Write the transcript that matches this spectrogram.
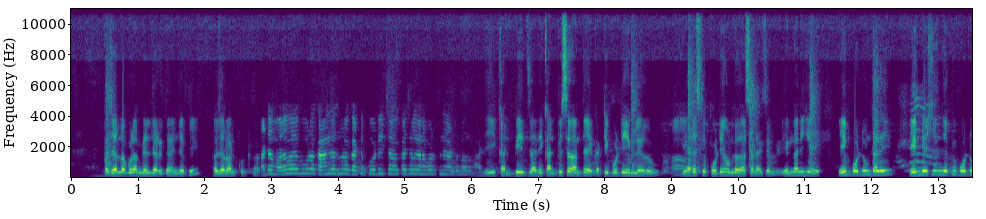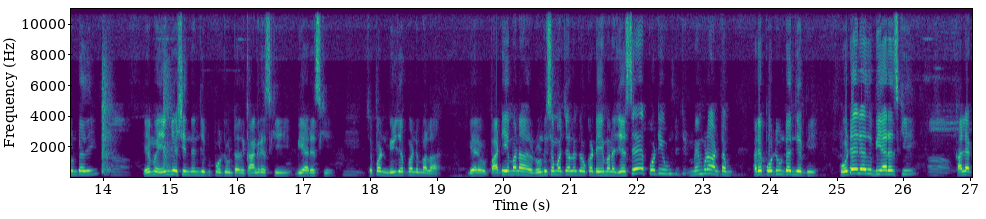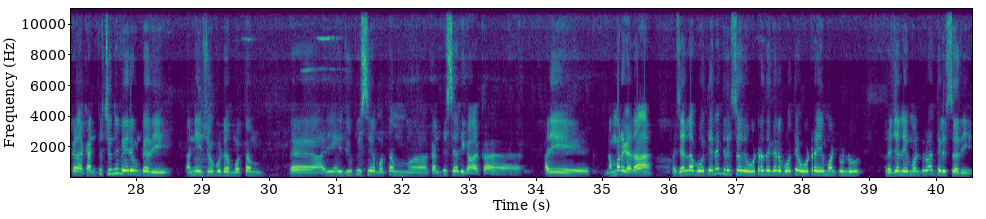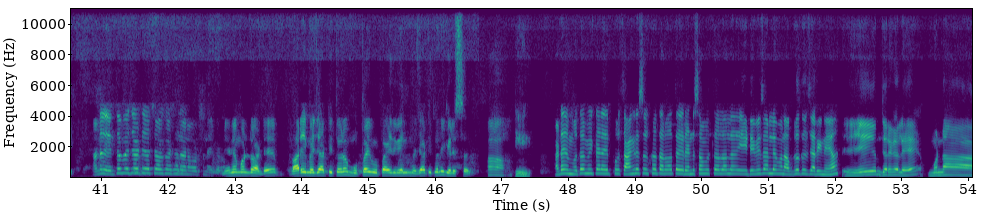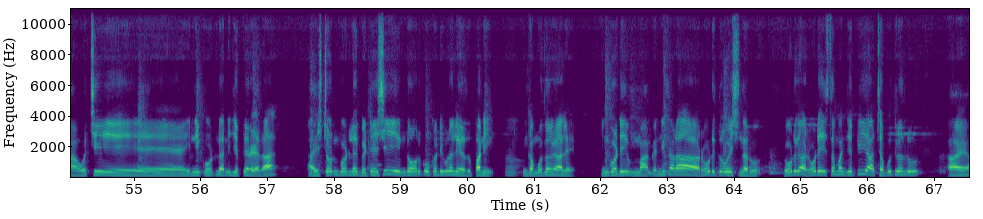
ప్రజల్లో కూడా మేలు జరుగుతాయని చెప్పి ప్రజలు అనుకుంటున్నారు. అంటే మరోవైపు కూడా కాంగ్రెస్ కూడా గట్టి పోటీ ఇచ్చే అవకాశాలు కనబడుతున్నాయి అంటున్నారు. అది కనిపి అది కనిపిస్తుంది అంతే గట్టి పోటీ ఏం లేదు. బీఆర్ఎస్కి పోటీ ఉండదు అసలు యాక్చువల్. ఏందని ఏం పోటీ ఉంటుంది? ఏం చేసిందని చెప్పి పోటీ ఉంటుంది? ఏమో ఏం చేసిందని చెప్పి పోటీ ఉంటుంది కాంగ్రెస్కి బీఆర్ఎస్కి? చెప్పండి మీరు చెప్పండి మళ్ళా. బీఆర్ పార్టీ ఏమైనా రెండు సంవత్సరాల నుంచి ఒకటి ఏమైనా చేస్తే పోటీ ఉంటుంది మేము కూడా అంటాం. అరే పోటీ ఉంటుందని చెప్పి. పోటీ లేదు బీఆర్ఎస్కి. కానీ అక్కడ కనిపిస్తుంది వేరే ఉంటుంది. అన్ని చూపుట మొత్తం అది అది చూపిస్తే మొత్తం కనిపిస్తే అది అది నమ్మరు కదా. ప్రజల్లో పోతేనే తెలుస్తుంది. ఓటర్ దగ్గర పోతే ఓటర్ ఏమంటుండు? ప్రజలు ఏమంటారు అది తెలుస్తుంది. అంటే ఎంత మెజారిటీ వచ్చే అవకాశాలు కనబడుతున్నాయి ఇక్కడ? నేనేమంటా అంటే భారీ మెజార్టీతోనే ముప్పై ముప్పై ఐదు వేలు మెజార్టీతోనే గెలుస్తుంది. ఆ. అంటే మొత్తం ఇక్కడ ఇప్పుడు కాంగ్రెస్ వచ్చిన తర్వాత ఈ రెండు సంవత్సరాలలో ఈ డివిజన్లో ఏమైనా అభివృద్ధులు జరిగినాయా? ఏం జరగలే. మొన్న వచ్చి ఇన్ని కోట్లు అని చెప్పారు కదా. ఆ స్టోన్ బోర్డులో పెట్టేసి ఇంతవరకు ఒకటి కూడా లేదు పని. ఇంకా మొదలు కాలే. ఇంకోటి మా గన్ని కాడ రోడ్డు వేసినారు రోడ్డుగా రోడ్ వేస్తామని చెప్పి ఆ చబుత్రులు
